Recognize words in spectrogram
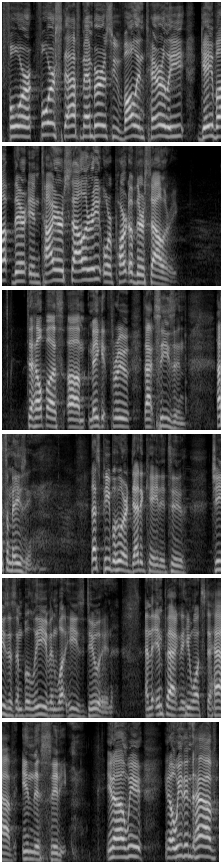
four, four staff members who voluntarily gave up their entire salary or part of their salary to help us um, make it through that season. That's amazing. That's people who are dedicated to Jesus and believe in what he's doing and the impact that he wants to have in this city. You know, we you know, we didn't have,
